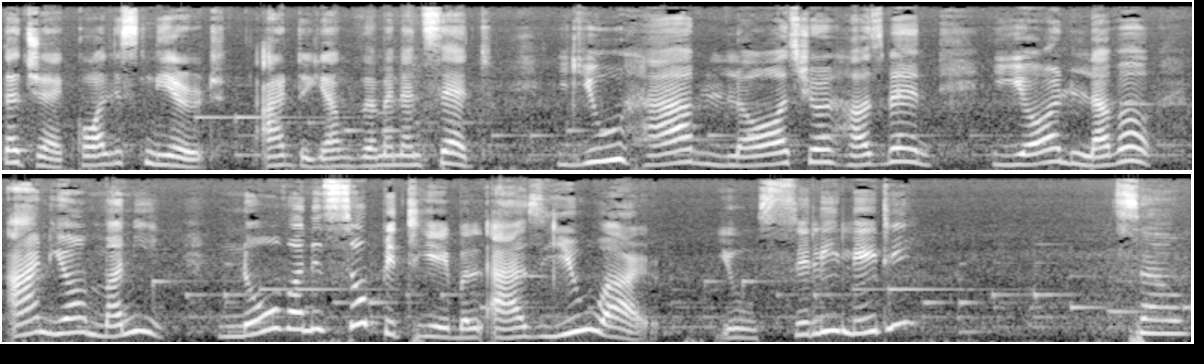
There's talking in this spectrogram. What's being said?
the jackal sneered at the young woman and said, You have lost your husband, your lover, and your money. No one is so pitiable as you are, you silly lady. So,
